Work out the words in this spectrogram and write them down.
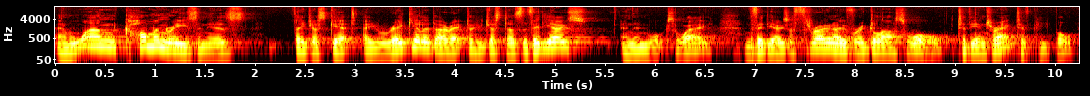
and one common reason is they just get a regular director who just does the videos, and then walks away. And the videos are thrown over a glass wall to the interactive people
